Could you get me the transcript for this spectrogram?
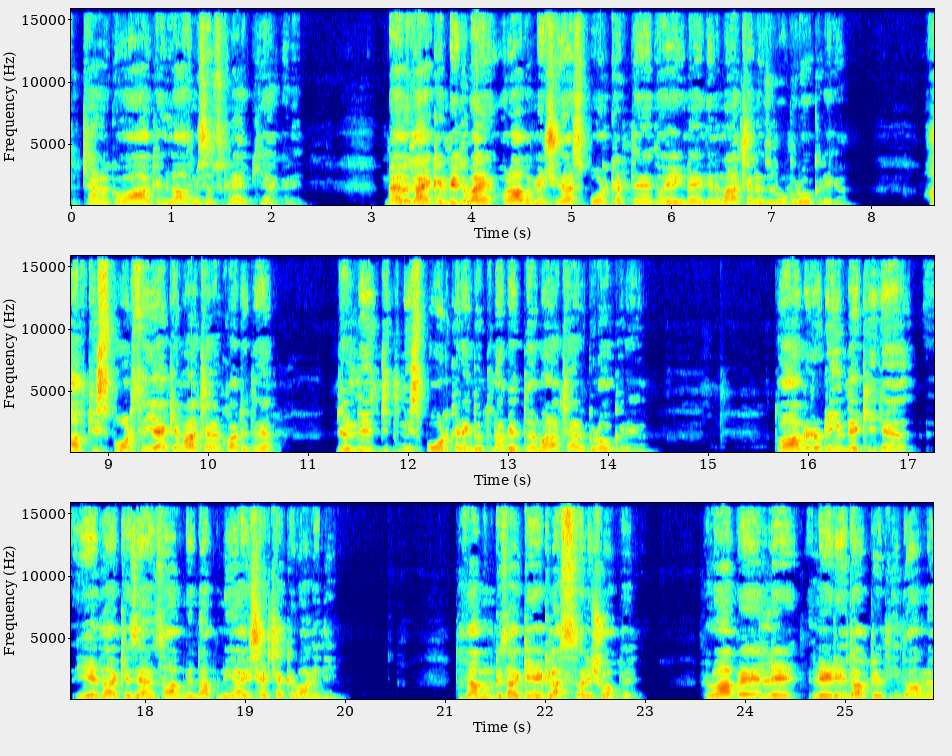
तो चैनल को आके लाजमी सब्सक्राइब किया करें। बेल का आइकन भी दबाएँ और आप हमें इसी तरह सपोर्ट करते हैं तो एक ना एक दिन हमारा चैनल ज़रूर ग्रो करेगा। आपकी सपोर्ट से ही है कि हमारा चैनल को आप जितने जल्दी जितनी सपोर्ट करेंगे, उतना बेहतर हमारा चैनल ग्रो करेगा। तो आपने रूटीन देखी कि ये था कि जैन साहब ने ना अपनी आई साइड चेक करवानी थी। तो फिर हम उनके साथ गए ग्लासेस वाली शॉप पे। फिर वहाँ पे ले, लेडी डॉक्टर थी तो हमने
